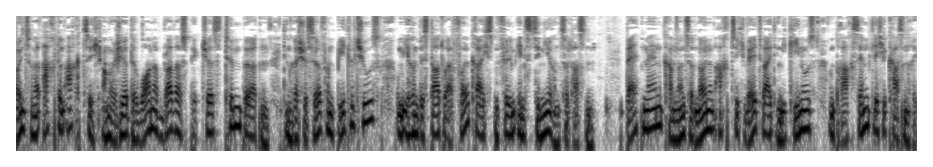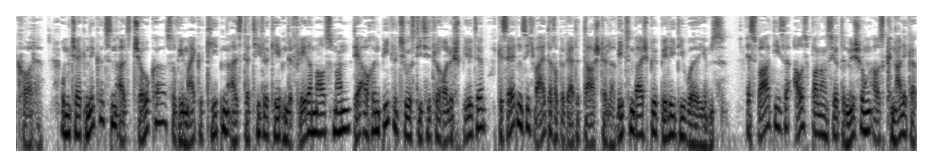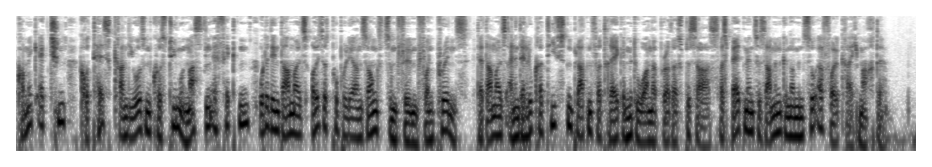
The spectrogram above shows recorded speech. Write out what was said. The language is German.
1988 engagierte Warner Brothers Pictures Tim Burton, den Regisseur von Beetlejuice, um ihren bis dato erfolgreichsten Film inszenieren zu lassen. Batman kam 1989 weltweit in die Kinos und brach sämtliche Kassenrekorde. Um Jack Nicholson als Joker sowie Michael Keaton als der titelgebende Fledermausmann, der auch in Beetlejuice die Titelrolle spielte, gesellten sich weitere bewährte Darsteller, wie zum Beispiel Billy Dee Williams. Es war diese ausbalancierte Mischung aus knalliger Comic-Action, grotesk grandiosem Kostüm- und Maskeneffekten oder den damals äußerst populären Songs zum Film von Prince, der damals einen der lukrativsten Plattenverträge mit Warner Brothers besaß, was Batman zusammengenommen so erfolgreich machte.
